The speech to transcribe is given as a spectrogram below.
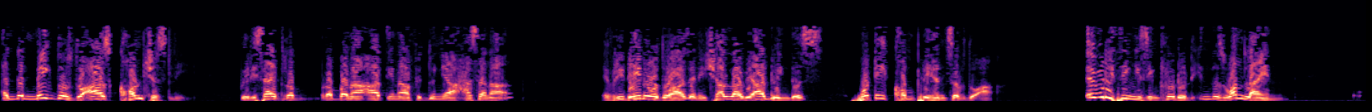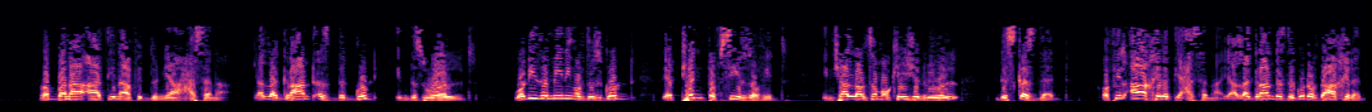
And then make those du'as consciously. We recite Rabbana Atina Fid Dunya Hasana every day in our du'as and inshallah we are doing this. What a comprehensive dua. Everything is included in this one line. Rabbana Atina Fid Dunya Hasana. Allah grant us the good in this world. What is the meaning of this good? There are ten tafsirs of it. Inshallah on some occasion we will discuss that. وَفِي الْآخِرَةِ حَسَنًا Ya Allah grant us the good of the akhirat.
